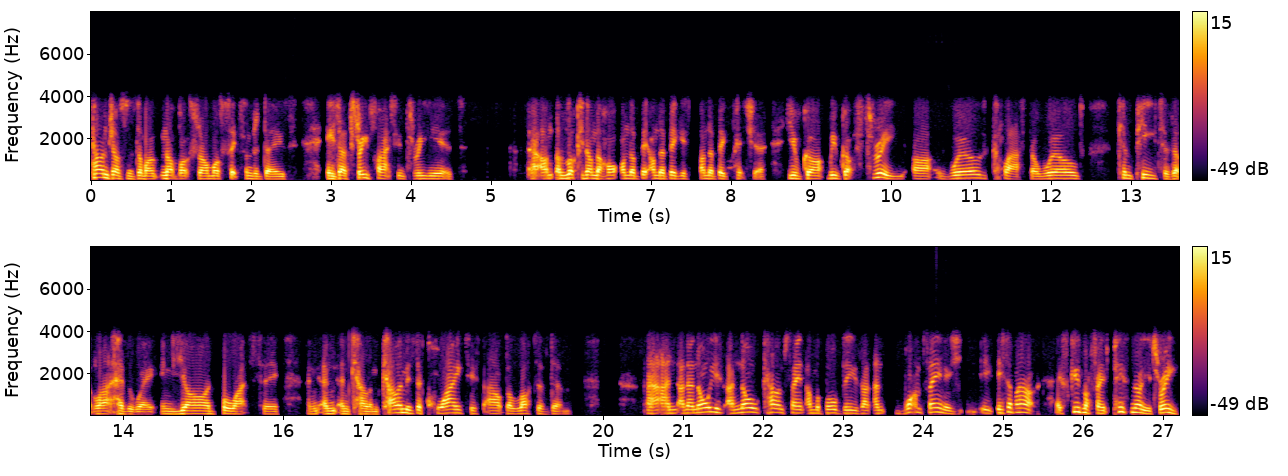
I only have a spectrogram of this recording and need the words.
Callum Johnson's not boxed for almost 600 days. He's had three fights in three years. Uh, I'm, I'm looking on the whole, on the on the biggest on the big picture. You've got we've got three uh, world class, the world competers at light heavyweight in Yarde, Buatsi, and, and, and Callum. Callum is the quietest out the lot of them. Uh, and and I know you, I know Callum's saying I'm above these, and, and what I'm saying is it- it's about excuse my French, pissing on your tree.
